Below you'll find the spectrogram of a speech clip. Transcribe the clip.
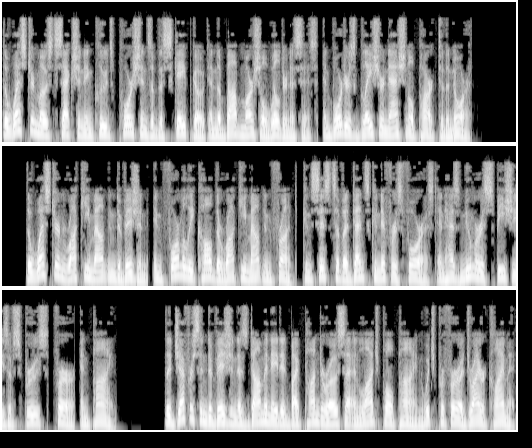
The westernmost section includes portions of the Scapegoat and the Bob Marshall Wildernesses, and borders Glacier National Park to the north. The Western Rocky Mountain Division, informally called the Rocky Mountain Front, consists of a dense coniferous forest and has numerous species of spruce, fir, and pine. The Jefferson Division is dominated by ponderosa and lodgepole pine which prefer a drier climate.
